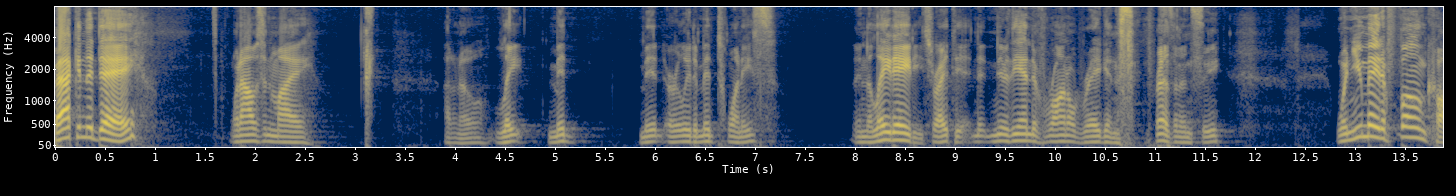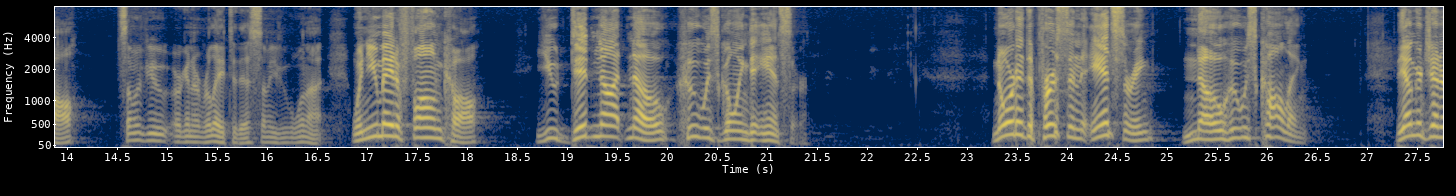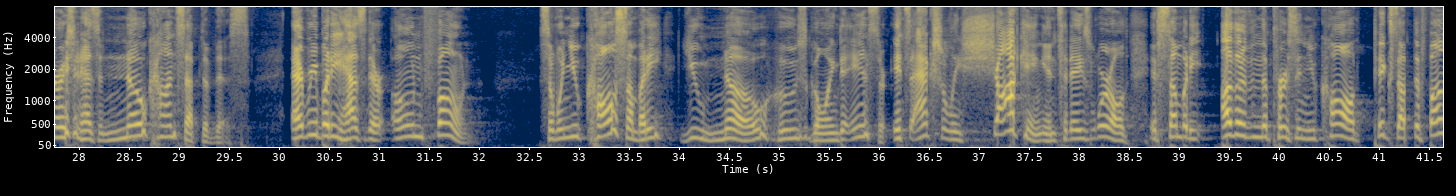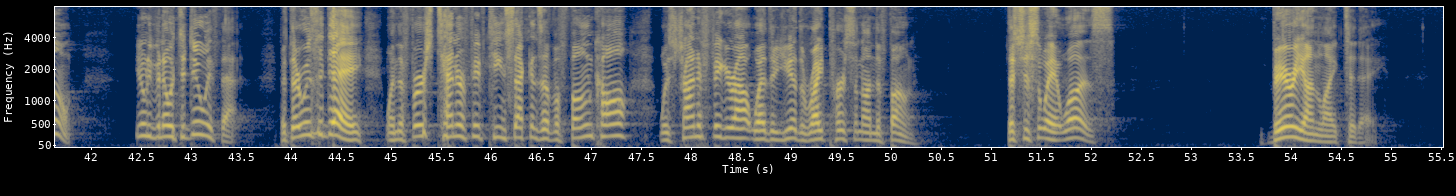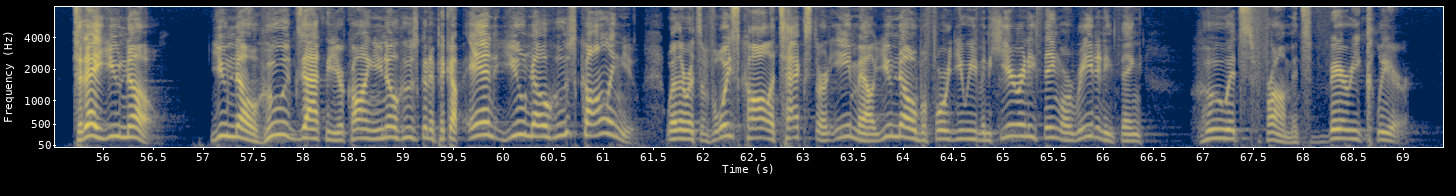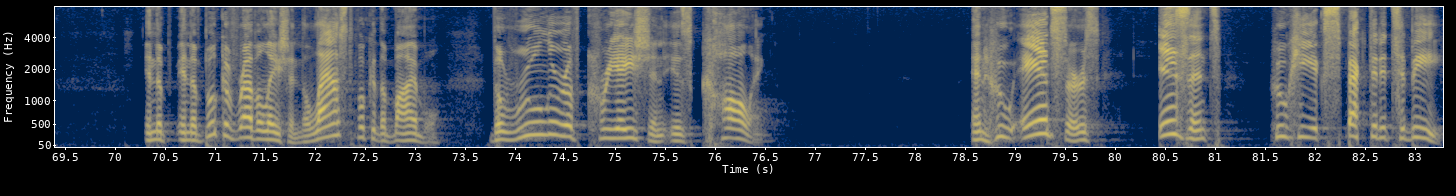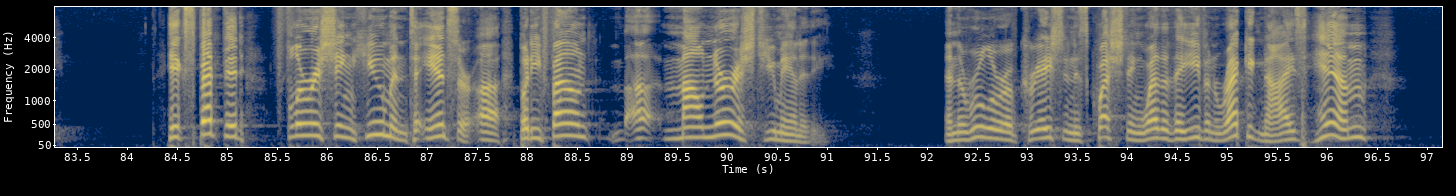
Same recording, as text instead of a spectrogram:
Back in the day, when I was in my, I don't know, late, mid, mid, early to mid 20s, in the late 80s, right, the, near the end of Ronald Reagan's presidency, when you made a phone call, some of you are going to relate to this, some of you will not. When you made a phone call, you did not know who was going to answer. Nor did the person answering know who was calling. The younger generation has no concept of this. Everybody has their own phone. So when you call somebody, you know who's going to answer. It's actually shocking in today's world if somebody other than the person you called picks up the phone. You don't even know what to do with that. But there was a day when the first 10 or 15 seconds of a phone call was trying to figure out whether you had the right person on the phone. That's just the way it was. Very unlike today. Today, you know. You know who exactly you're calling. You know who's going to pick up. And you know who's calling you. Whether it's a voice call, a text, or an email, you know before you even hear anything or read anything who it's from. It's very clear. In the, in the book of Revelation, the last book of the Bible, the ruler of creation is calling. And who answers isn't who he expected it to be. He expected flourishing human to answer, uh, but he found uh, malnourished humanity. And the ruler of creation is questioning whether they even recognize him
